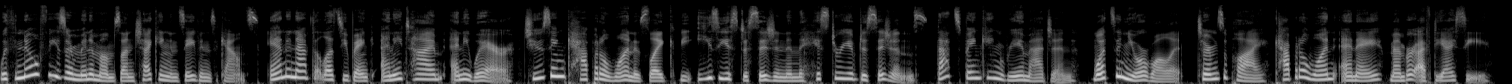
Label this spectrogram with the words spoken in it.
With no fees or minimums on checking and savings accounts, and an app that lets you bank anytime, anywhere, choosing Capital One is like the easiest decision in the history of decisions. That's banking reimagined. What's in your wallet? Terms apply. Capital One NA member FDIC.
